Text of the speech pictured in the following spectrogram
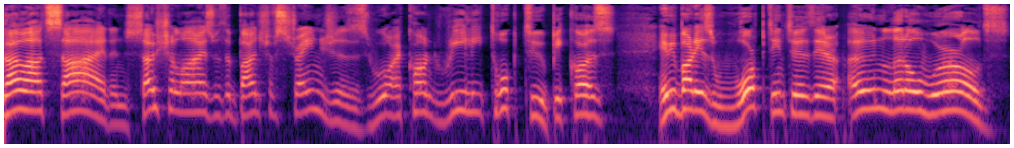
go outside and socialize with a bunch of strangers who I can't really talk to because everybody is warped into their own little worlds,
